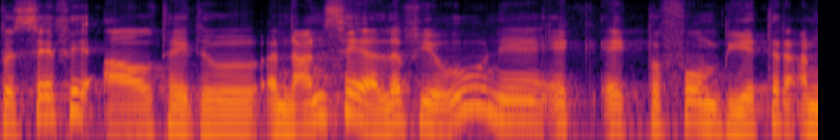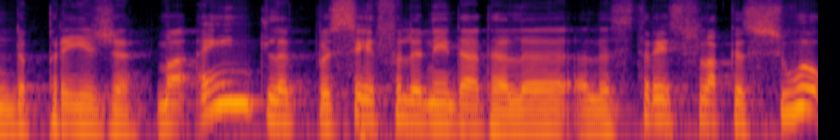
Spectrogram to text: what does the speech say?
besef jy altyd hoe en dan sê hulle vir jou o nee ek ek perform beter aan depressie maar eintlik besef hulle nie dat hulle hulle stresvlakke so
